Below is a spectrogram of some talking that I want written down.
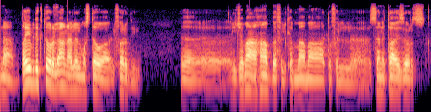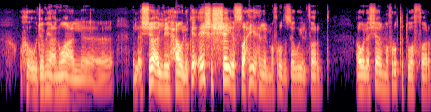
نعم. طيب دكتور الآن على المستوى الفردي آه، الجماعة هابة في الكمامات وفي السانيتايزرز وجميع أنواع الأشياء اللي يحاولوا إيش الشيء الصحيح اللي المفروض يسويه الفرد أو الأشياء المفروض تتوفر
